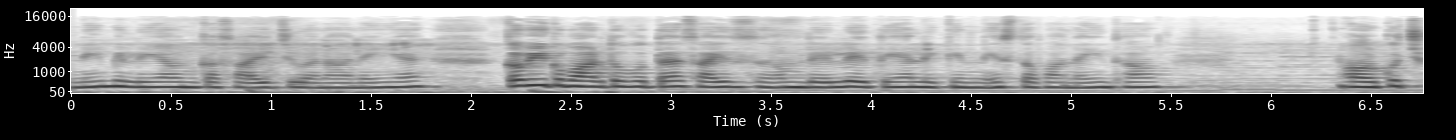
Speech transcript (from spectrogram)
नहीं मिले हैं, उनका साइज़ जो है ना, नहीं है। कभी कभार तो होता है साइज़ हम ले लेते हैं, लेकिन इस दफ़ा नहीं था। और कुछ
